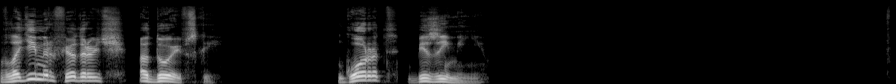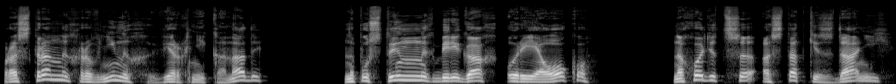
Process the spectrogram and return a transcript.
Владимир Федорович Адоевский. Город без имени. В пространных равнинах Верхней Канады, на пустынных берегах Ориаоко, находятся остатки зданий,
